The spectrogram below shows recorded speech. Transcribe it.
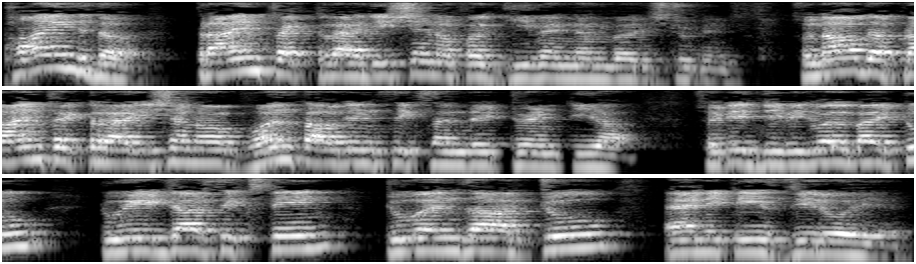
find the prime factorization of a given number students. So now the prime factorization of 1620 are. So it is divisible by 2 2 8s are 16, 2 1s are 2 and it is 0 here.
